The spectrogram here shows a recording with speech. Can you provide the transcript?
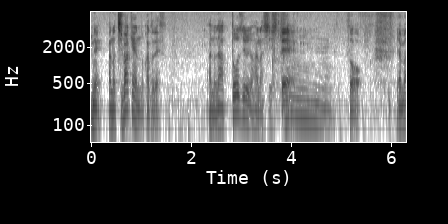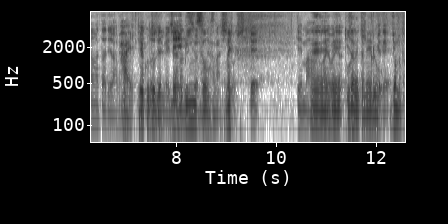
ね。あの千葉県の方です。あの納豆汁の話してそう。山形でははい。ということでレビンソンさんしてでまあえ我々がーいただいたメールを読むと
